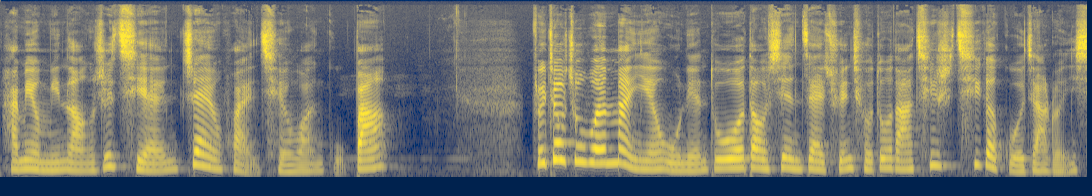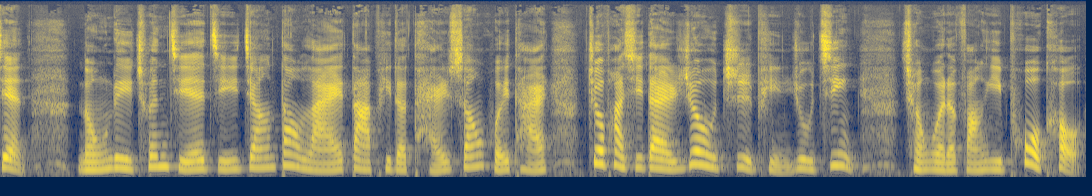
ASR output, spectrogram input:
还没有明朗之前，暂缓前往古巴。非洲猪瘟蔓延五年多，到现在全球多达七十七个国家沦陷。农历春节即将到来，大批的台商回台，就怕携带肉制品入境，成为了防疫破口。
